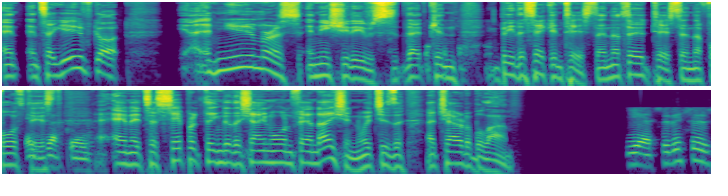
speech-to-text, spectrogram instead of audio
and and so you've got uh, numerous initiatives that can be the second test and the third test and the fourth Exactly. test, and it's a separate thing to the Shane Warne Foundation, which is a, a charitable arm. Yeah, so this is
